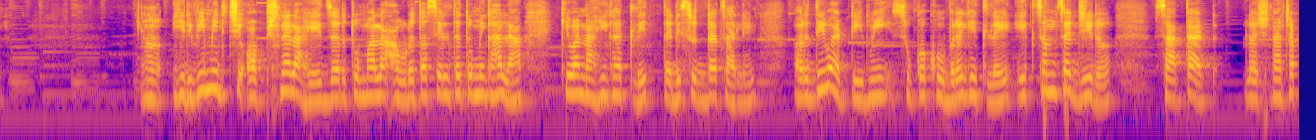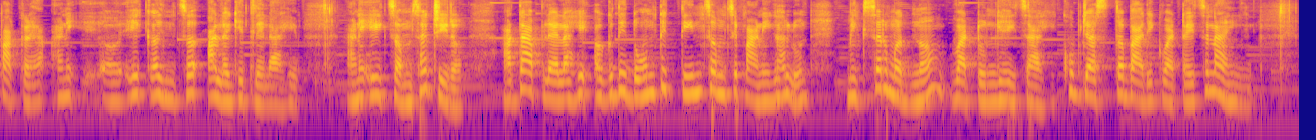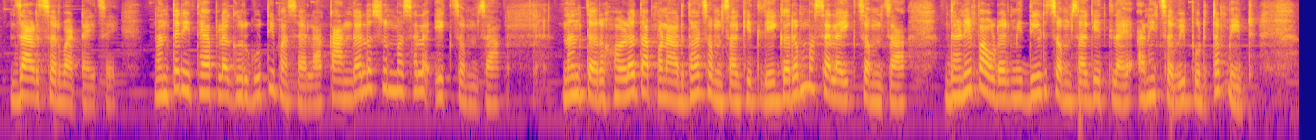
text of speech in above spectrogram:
हिरवी मिरची ऑप्शनल आहे जर तुम्हाला आवडत असेल तर तुम्ही घाला किंवा नाही घातलीत तरीसुद्धा चालेल. अर्धी वाटी मी सुकं खोबरं घेतलं आहे एक चमचा जिरं सात आठ लसणाच्या पाकळ्या आणि एक इंच आलं घेतलेलं आहे. आणि एक चमचा जिरं. आता आपल्याला हे अगदी दोन ते तीन चमचे पाणी घालून मिक्सरमधनं वाटून घ्यायचं आहे. खूप जास्त बारीक वाटायचं नाही. जाडसर वाटायचं आहे नंतर इथे आपला घरगुती मसाला कांदा लसूण मसाला एक चमचा. नंतर हळद आपण अर्धा चमचा घेतली गरम मसाला एक चमचा. धणे पावडर मी दीड चमचा घेतला आहे आणि चवीपुरतं मीठ.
